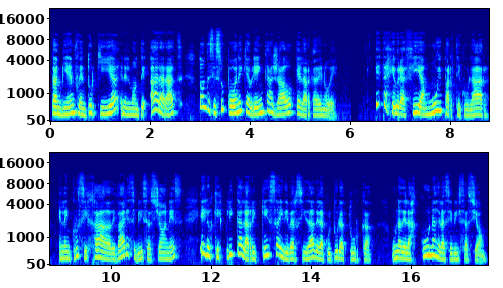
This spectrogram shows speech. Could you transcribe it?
También fue en Turquía, en el monte Ararat, donde se supone que habría encallado el arca de Noé. Esta geografía muy particular en la encrucijada de varias civilizaciones es lo que explica la riqueza y diversidad de la cultura turca, una de las cunas de la civilización.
